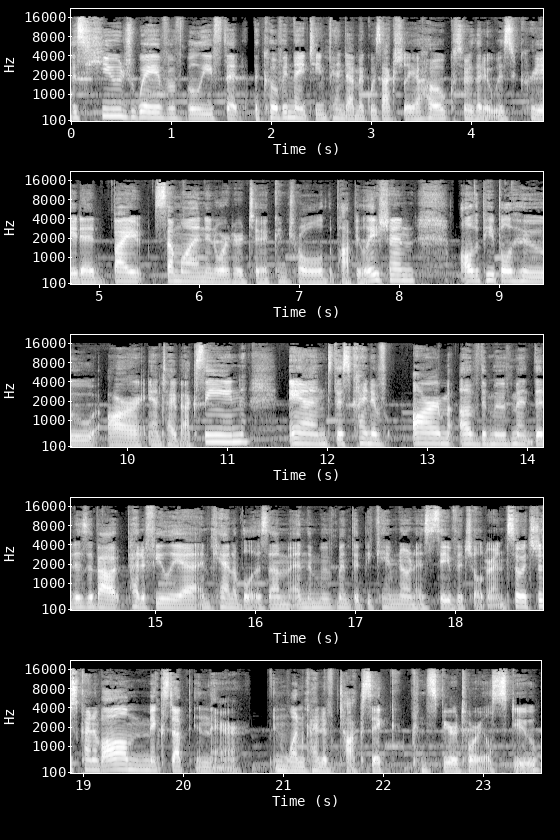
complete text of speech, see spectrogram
this huge wave of belief that the COVID 19 pandemic was actually a hoax or that it was created by someone in order to control the population, all the people who are anti vaccine, and this kind of arm of the movement that is about pedophilia and cannibalism and the movement that became known as Save the Children. So it's just kind of all mixed up in there in one kind of toxic conspiratorial stew.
